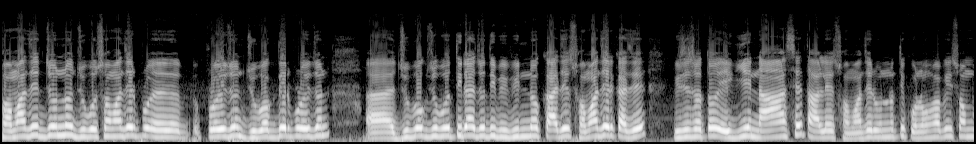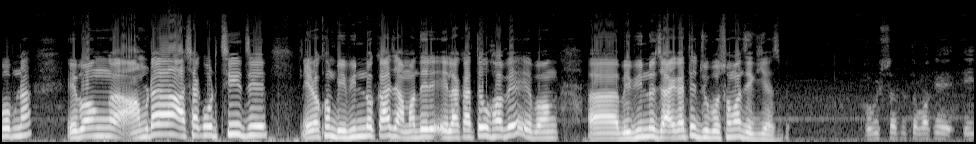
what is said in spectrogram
সমাজের জন্য যুব সমাজের প্রয়োজন, যুবকদের প্রয়োজন। যুবক, যুবতীরা যদি বিভিন্ন কাজে, সমাজের কাজে বিশেষত এগিয়ে না আসে, তাহলে সমাজের উন্নতি কোনোভাবেই সম্ভব না। এবং আমরা আশা করছি যে এরকম বিভিন্ন কাজ আমাদের এলাকাতেও হবে এবং বিভিন্ন জায়গাতে যুব সমাজ এগিয়ে আসবে। ভবিষ্যতে তোমাকে এই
